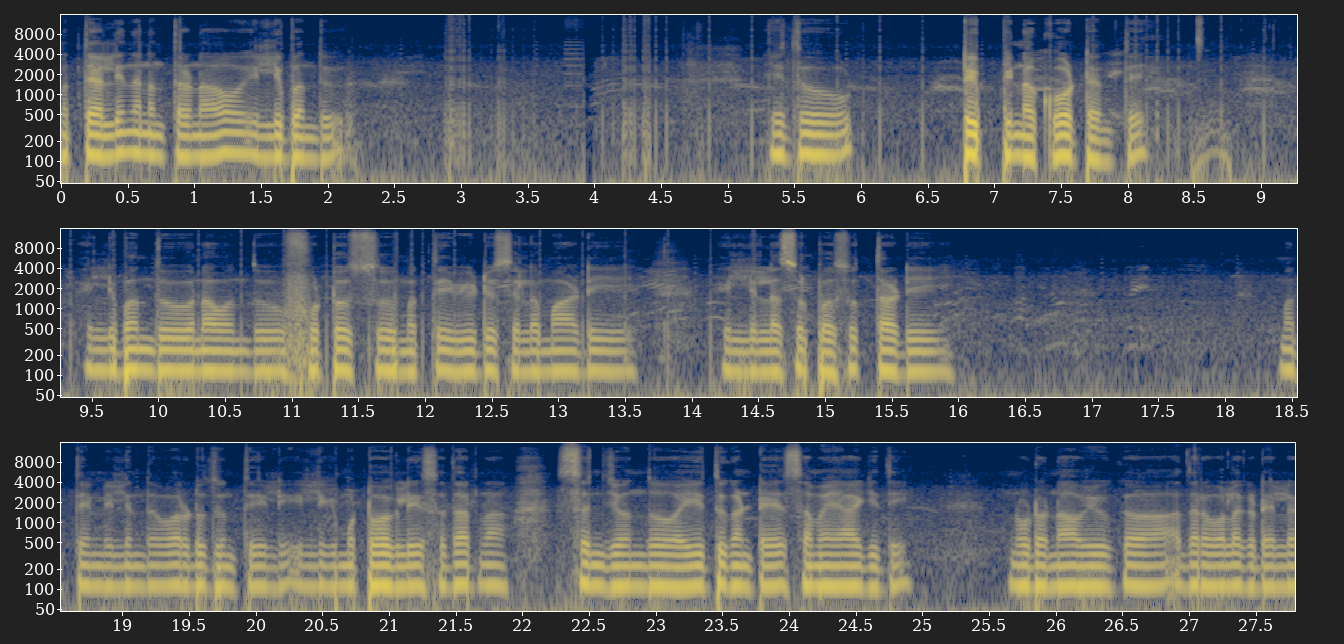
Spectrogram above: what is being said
ಮತ್ತು ಅಲ್ಲಿಂದ ನಂತರ ನಾವು ಇಲ್ಲಿ ಬಂದು, ಇದು ಟಿಪ್ಪಿನ ಕೋಟ್ ಅಂತೆ. ಇಲ್ಲಿ ಬಂದು ನಾವೊಂದು ಫೋಟೋಸು ಮತ್ತು ವೀಡಿಯೋಸ್ ಎಲ್ಲ ಮಾಡಿ, ಇಲ್ಲೆಲ್ಲ ಸ್ವಲ್ಪ ಸುತ್ತಾಡಿ, ಮತ್ತೆ ಇಲ್ಲಿಂದ ಹೊರಡೋದು ಅಂತೇಳಿ ಇಲ್ಲಿಗೆ ಮುಟ್ಟುವಾಗಲಿ ಸಾಧಾರಣ ಸಂಜೆ ಒಂದು ಐದು ಗಂಟೆ ಸಮಯ ಆಗಿದೆ. ನೋಡು, ನಾವೀಗ ಅದರ ಒಳಗಡೆ ಎಲ್ಲ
